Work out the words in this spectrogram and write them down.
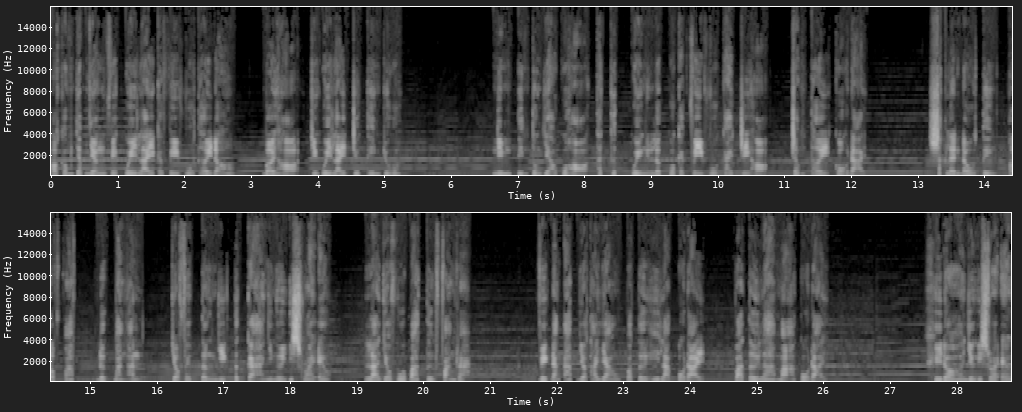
Họ không chấp nhận việc quỳ lạy các vị vua thời đó bởi họ chỉ quỳ lạy trước Thiên Chúa. Niềm tin tôn giáo của họ thách thức quyền lực của các vị vua cai trị họ trong thời cổ đại. Sắc lệnh đầu tiên hợp pháp được ban hành cho phép tận diệt tất cả những người Israel là do vua Ba Tư phán ra. Việc đàn áp do Thái giáo có từ Hy Lạp cổ đại và từ La Mã cổ đại. Khi đó, dân Israel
